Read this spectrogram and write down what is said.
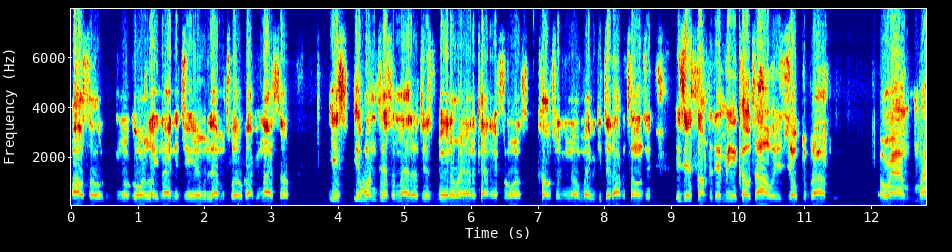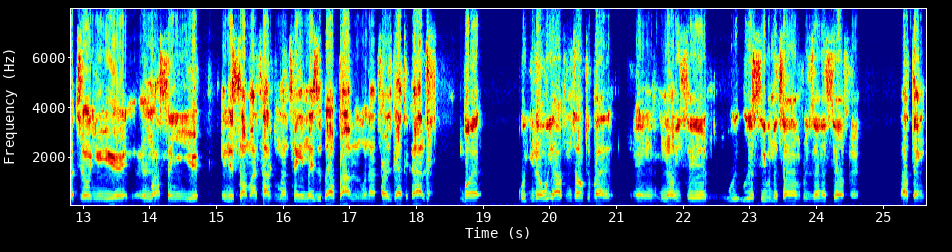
also, you know, going late night in the gym, 11, 12 o'clock at night. So it's it wasn't just a matter of just being around and kind of influence culture, you know, maybe get that opportunity. It's just something that me and coach always joked about around my junior year and my senior year and it's something I talked to my teammates about probably when I first got to college. But we, you know, we often joked about it, and you know, he said we, will see when the time presents itself. And I think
